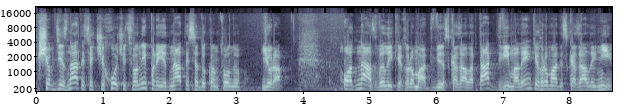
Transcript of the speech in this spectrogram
щоб дізнатися, чи хочуть вони приєднатися до кантону Юра. Одна з великих громад сказала так, дві маленькі громади сказали ні.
